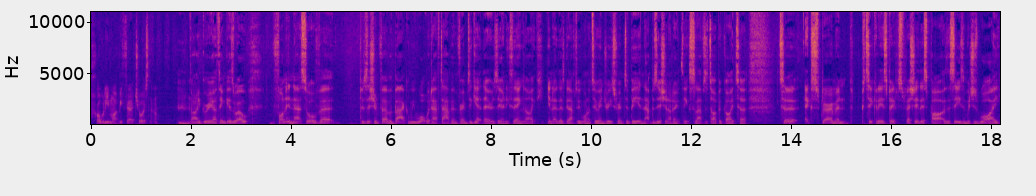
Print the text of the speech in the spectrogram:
probably might be third choice now. Mm, I agree. I think as well, Fonte in that sort of uh, position further back. I mean, what would have to happen for him to get there is the only thing. Like, you know, there's going to have to be one or two injuries for him to be in that position. I don't think Slav's the type of guy to to experiment, particularly especially at this part of the season, which is why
